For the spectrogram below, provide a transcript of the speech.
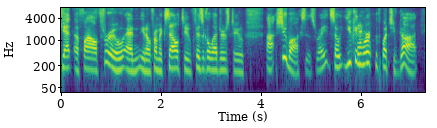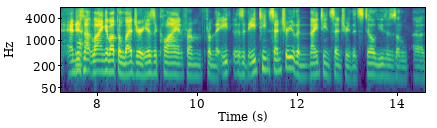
get a file through and you know from excel to physical ledgers to uh, shoe boxes right so you can Yeah. work with what you've got and Andrew's not lying about the ledger. He has a client from from the eight is it the 18th century or the 19th century that still uses a, a,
